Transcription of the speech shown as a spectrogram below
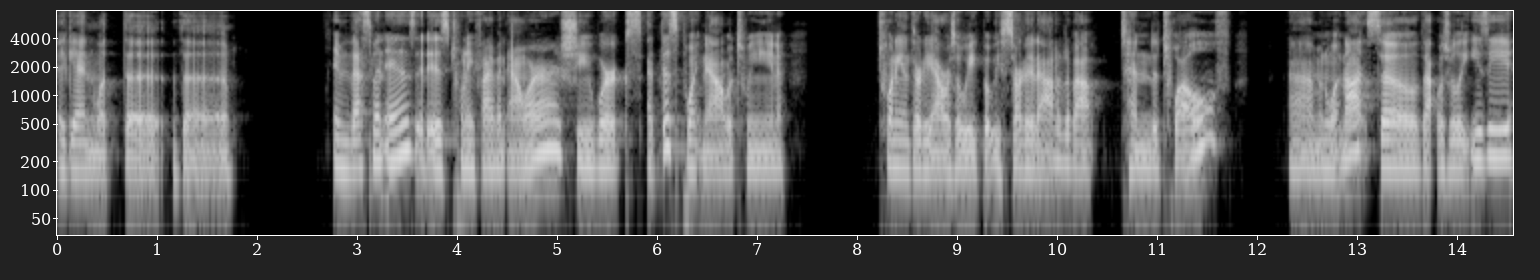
again what the the investment is, it is 25 an hour. She works at this point now between 20 and 30 hours a week, but we started out at about 10 to 12 um, and whatnot. So that was really easy.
